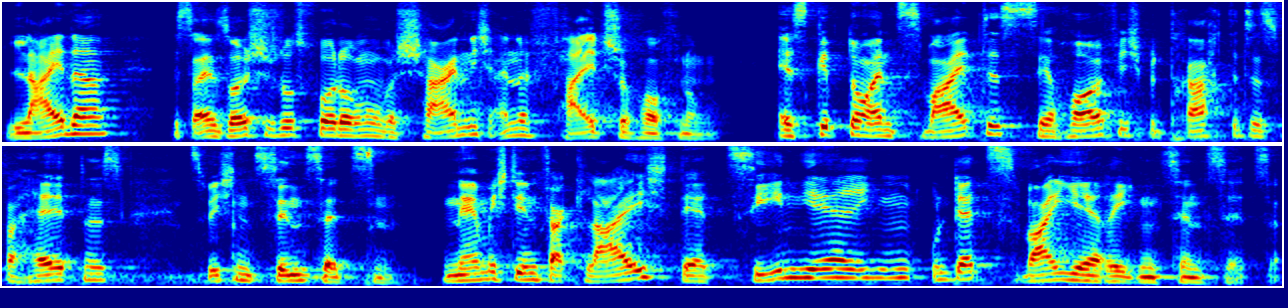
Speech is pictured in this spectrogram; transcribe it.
Leider ist eine solche Schlussforderung wahrscheinlich eine falsche Hoffnung. Es gibt noch ein zweites, sehr häufig betrachtetes Verhältnis zwischen Zinssätzen, nämlich den Vergleich der zehnjährigen und der zweijährigen Zinssätze.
